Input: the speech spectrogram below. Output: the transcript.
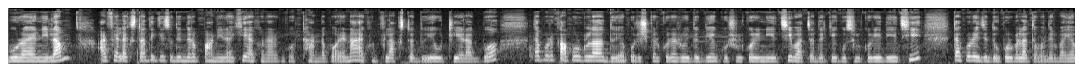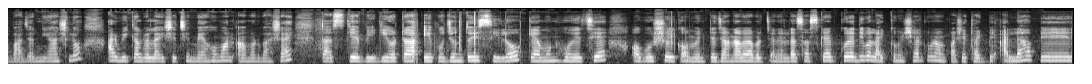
বুড়ায় নিলাম। আর ফ্লাক্সটাতে কিছুদিন ধরে পানি রাখি, এখন আর ঠান্ডা পড়ে না, এখন ফ্লাক্সটা ধুয়ে উঠিয়ে রাখব। তারপরে কাপড়গুলা ধুয়ে পরিষ্কার করে রুইদ দিয়ে গোসল করে নিয়েছি, বাচ্চাদেরকে গোসল করিয়ে দিয়েছি। তারপরে এই যে দুপুরবেলা তোমাদের ভাইয়া বাজার নিয়ে আসলো, আর বিকালবেলা এসেছে মেহমান আমার বাসায়। তো আজকে ভিডিওটা এ পর্যন্তই ছিল। কেমন হয়েছে? অবশ্যই কমেন্টে জানাবে। আবার চ্যানেলটা সাবস্ক্রাইব করে দিবে লাইক কমেন্ট শেয়ার করবে, আমার পাশে থাকবে। আল্লাহ হাফেজ।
